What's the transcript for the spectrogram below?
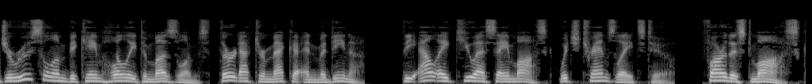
Jerusalem became holy to Muslims, third after Mecca and Medina. The Al-Aqsa Mosque, which translates to, "...farthest mosque",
